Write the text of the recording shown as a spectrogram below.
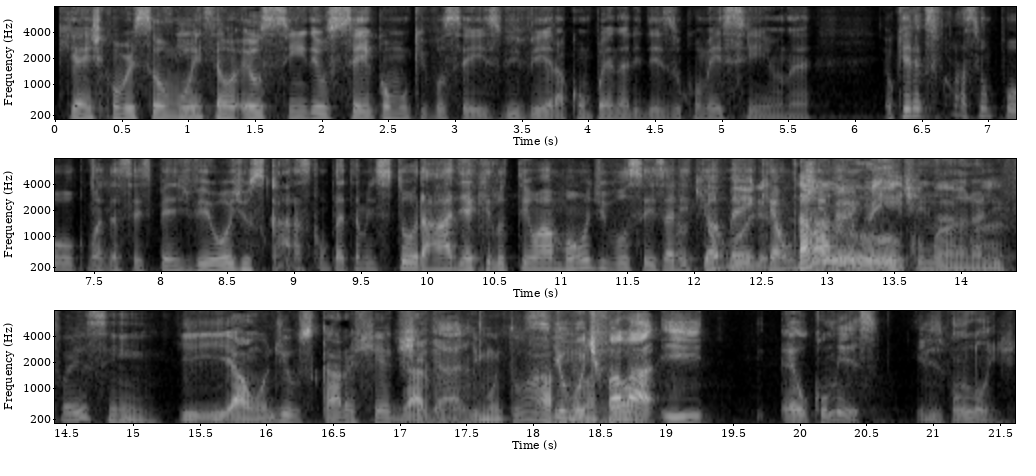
que a gente conversou Sim, muito, sim. então eu sim, eu sei como que vocês viveram, acompanhando ali desde o comecinho, né? Eu queria que você falasse um pouco, mano, dessa experiência de ver hoje os caras completamente estourados e aquilo tem uma mão de vocês ali que também, orgulho. que é um Tá louco, né, mano. Ali foi assim. E, e aonde os caras chegaram, Chegaram. e muito rápido. E eu vou né, te falar, e é o começo. Eles vão longe.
